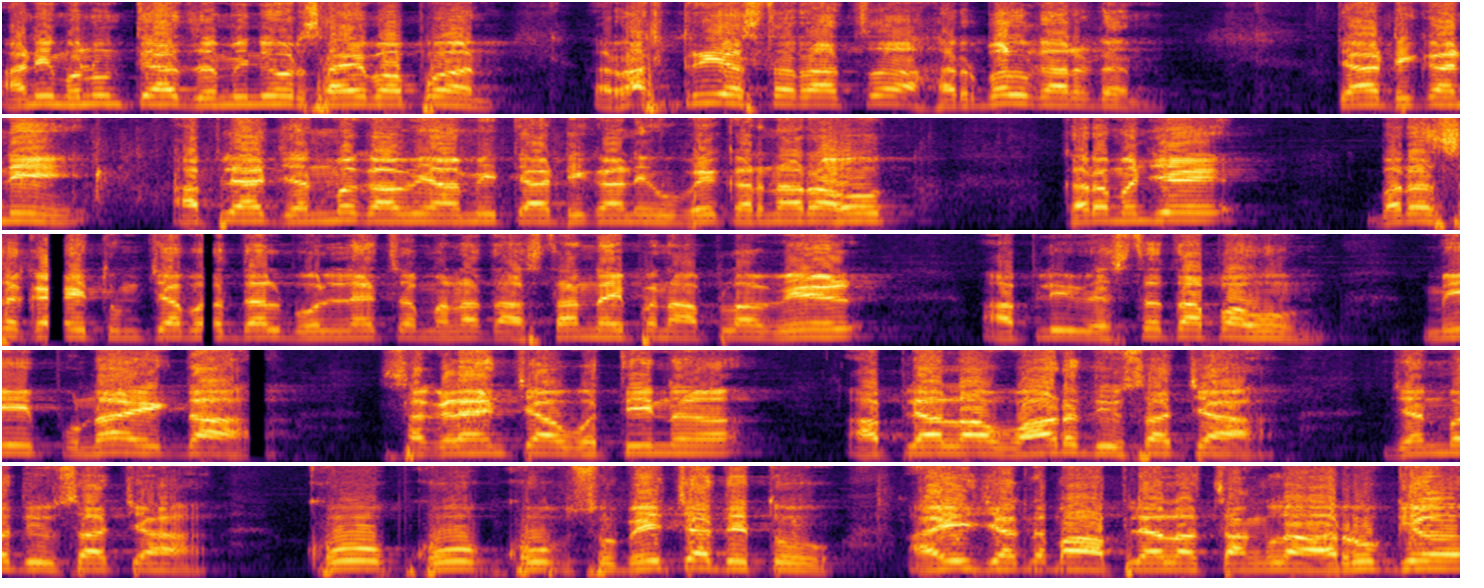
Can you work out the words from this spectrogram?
आणि म्हणून त्या जमिनीवर साहेब आपण राष्ट्रीय स्तराचं हर्बल गार्डन त्या ठिकाणी आपल्या जन्मगावी आम्ही त्या ठिकाणी उभे करणार आहोत. खरं म्हणजे बरंचसं काही तुमच्याबद्दल बोलण्याचं मनात असतानाही पण आपला वेळ आपली व्यस्तता पाहून मी पुन्हा एकदा सगळ्यांच्या वतीनं आपल्याला वाढदिवसाच्या जन्मदिवसाच्या खूप खूप खूप शुभेच्छा देतो. आई जगदंबा आपल्याला चांगलं आरोग्य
